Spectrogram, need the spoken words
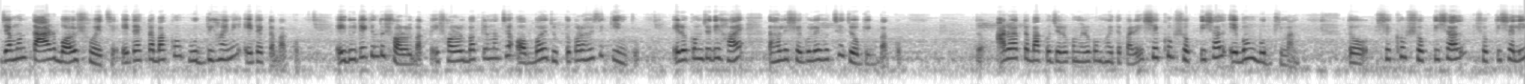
যেমন তার বয়স হয়েছে, এটা একটা বাক্য, বুদ্ধি হয়নি, এটা একটা বাক্য। এই দুইটাই কিন্তু সরল বাক্য। এই সরল বাক্যের মধ্যে অব্যয় যুক্ত করা হয়েছে কিন্তু। এরকম যদি হয়, তাহলে সেগুলোই হচ্ছে যৌগিক বাক্য। তো আরও একটা বাক্য যেরকম এরকম হইতে পারে, সে খুব শক্তিশাল এবং বুদ্ধিমান। তো সে খুব শক্তিশাল শক্তিশালী।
